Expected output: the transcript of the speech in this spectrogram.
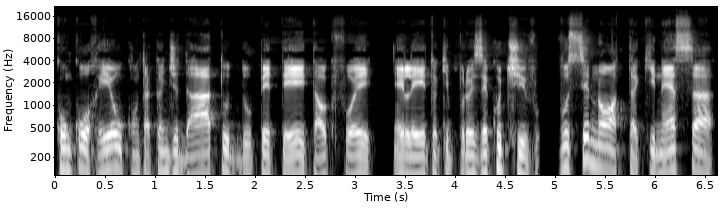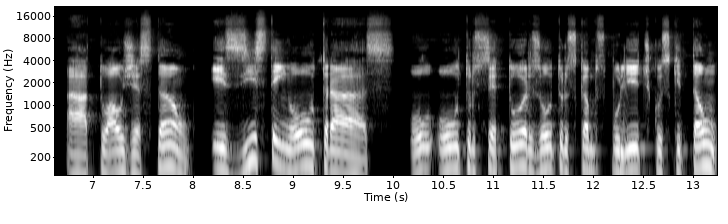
concorreu contra candidato do PT e tal, que foi eleito aqui para o executivo. Você nota que nessa atual gestão existem outras ou outros setores, outros campos políticos que estão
